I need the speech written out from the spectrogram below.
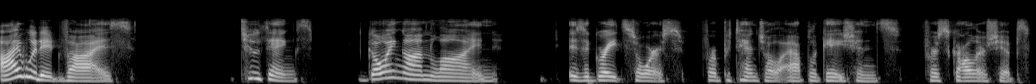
I would advise two things. Going online is a great source for potential applications for scholarships.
